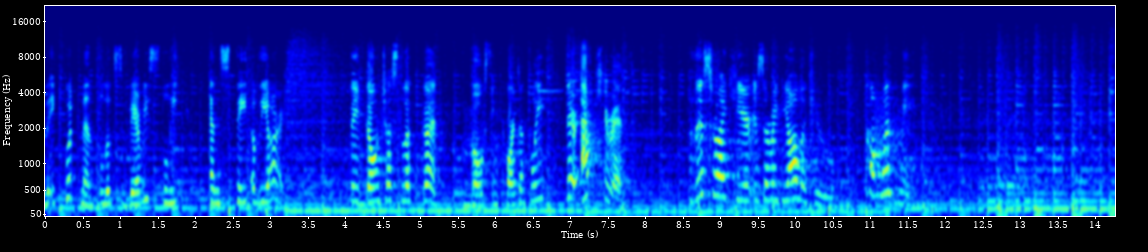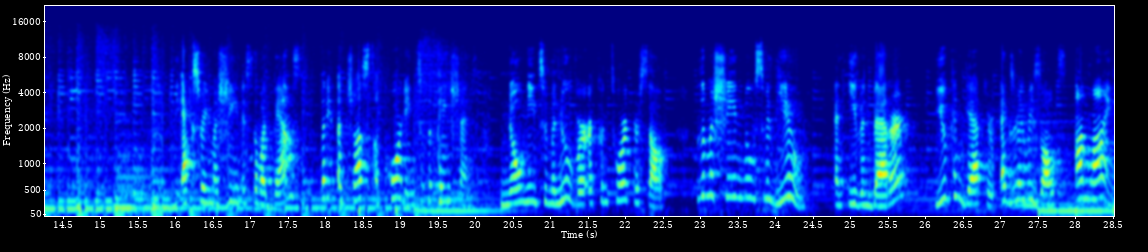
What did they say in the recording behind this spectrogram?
the equipment looks very sleek and state of the art. They don't just look good, most importantly, they're accurate. This right here is a radiology room. Come with me. X-ray machine is so advanced that it adjusts according to the patient. No need to maneuver or contort yourself. The machine moves with you. And even better, you can get your x-ray results online.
